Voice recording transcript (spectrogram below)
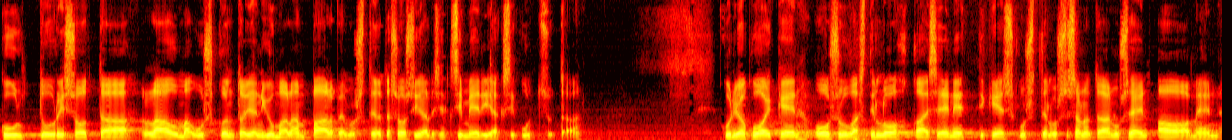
kulttuurisotaa, lauma-uskontojen Jumalan palvelusta, jota sosiaaliseksi mediaksi kutsutaan. Kun joku oikein osuvasti lohkaisee nettikeskustelussa, sanotaan usein aamen.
